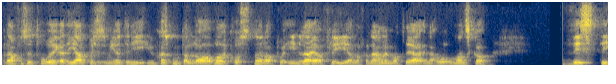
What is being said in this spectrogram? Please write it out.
Og Derfor så tror jeg at det hjelper ikke så mye at de i utgangspunktet har lavere kostnader på innleie av fly eller for den materiell og mannskap, hvis de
